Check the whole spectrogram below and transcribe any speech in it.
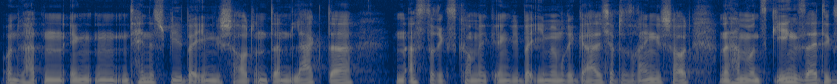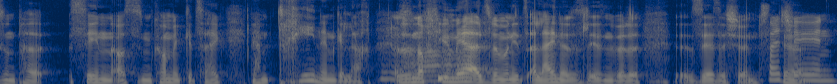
und wir hatten irgendein Tennisspiel bei ihm geschaut und dann lag da ein Asterix-Comic irgendwie bei ihm im Regal. Ich habe das reingeschaut und dann haben wir uns gegenseitig so ein paar Szenen aus diesem Comic gezeigt. Wir haben Tränen gelacht. Also noch viel mehr, als wenn man jetzt alleine das lesen würde. Sehr, sehr schön. Voll Ja. schön.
